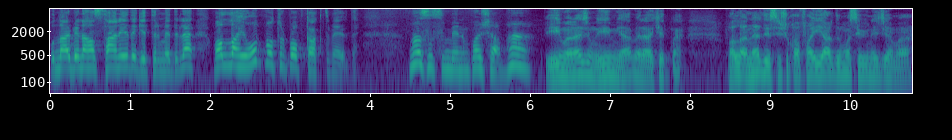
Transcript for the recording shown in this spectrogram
Bunlar beni hastaneye de getirmediler. Vallahi hop oturup hop kalktım evde. Nasılsın benim paşam ha? İyiyim anacığım, iyiyim ya merak etme. Vallahi neredeyse şu kafayı yardığıma sevineceğim ha.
